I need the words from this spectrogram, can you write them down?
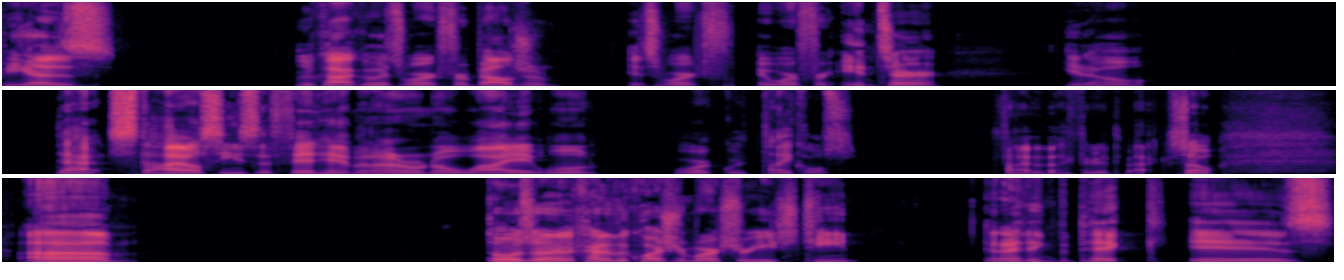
Because Lukaku has worked for Belgium. It's worked for, it worked for Inter. You know, that style seems to fit him, and I don't know why it won't work with Tuchel's five at the back, three at the back. So, um, those are kind of the question marks for each team, and I think the pick is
